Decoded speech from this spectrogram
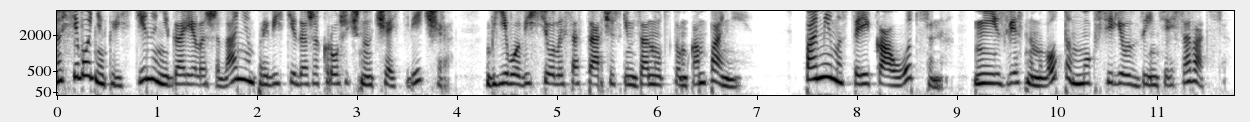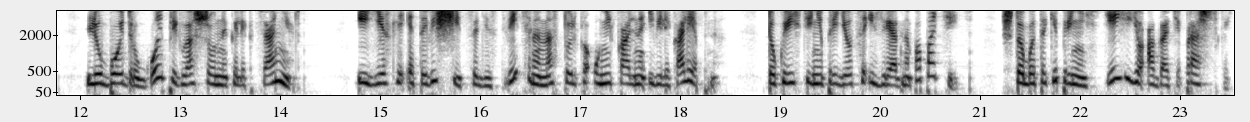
Но сегодня Кристина не горела желанием провести даже крошечную часть вечера в его веселой со старческим занудством компании. Помимо старика Уотсона, неизвестным лотом мог всерьез заинтересоваться любой другой приглашенный коллекционер. И если эта вещица действительно настолько уникальна и великолепна, то Кристине придется изрядно попотеть, чтобы таки принести ее Агате Пражской.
